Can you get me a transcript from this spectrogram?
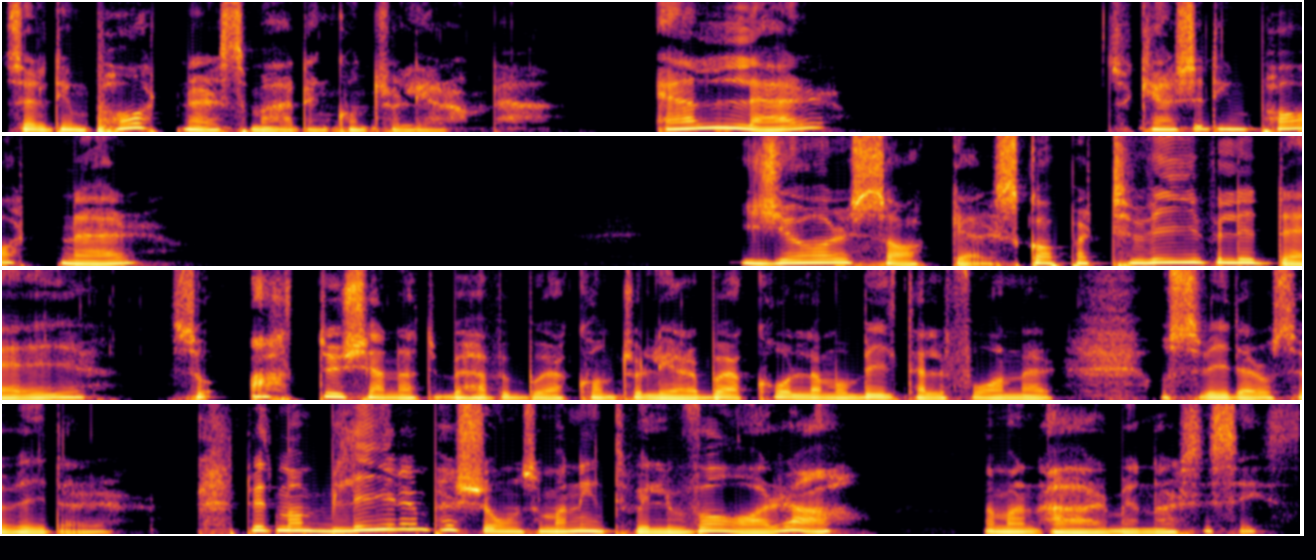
så är det din partner som är den kontrollerande. Eller så kanske din partner gör saker, skapar tvivel i dig så att du känner att du behöver börja kontrollera, börja kolla mobiltelefoner och så vidare och så vidare. Du vet, man blir en person som man inte vill vara när man är med en narcissist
